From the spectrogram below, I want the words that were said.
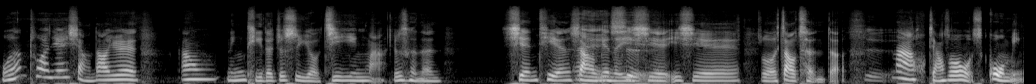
我刚突然间想到，因为刚您提的就是有基因嘛，就是可能。先天上面的一些一些所造成的，是。那讲说我是过敏，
